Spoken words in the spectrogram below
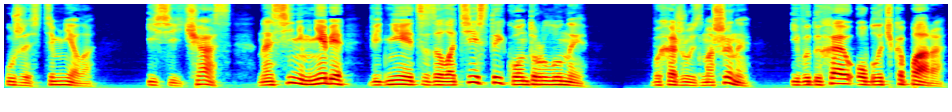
уже стемнело, и сейчас на синем небе виднеется золотистый контур луны. Выхожу из машины и выдыхаю облачко пара,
